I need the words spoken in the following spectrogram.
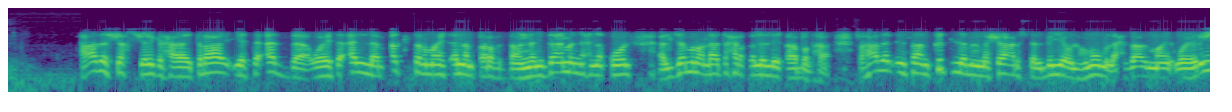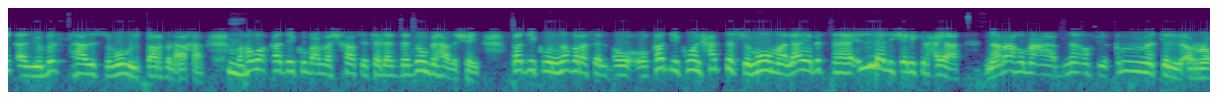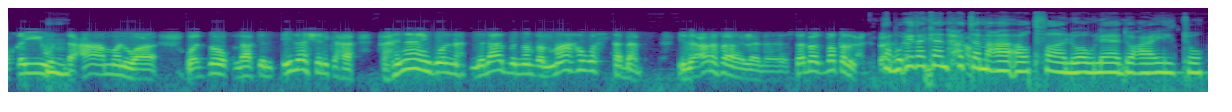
هذا الشخص شريك الحياة. ترى يتأذى ويتألم أكثر ما يتألم الطرف الثاني لأن دائما نحن نقول الجمرة لا تحرق إلا اللي قابضها فهذا الإنسان كتلة من المشاعر السلبية والهموم والأحزان ويريد أن يبث هذه السموم للطرف الآخر. فهو قد يكون بعض الأشخاص يتلذذون بهذا الشيء. قد يكون نظرة سلب وقد يكون حتى سمومه لا يبثها إلا لشريك الحياة. نراه مع أبنائه في قمة الرقي والتعامل والذوق لكن إلى شريك الحياة. فهنا نقول لابد ننظر ما هو السبب. إذا عرف السبب بطل العجب. طب وإذا كان حتى مع اطفاله واولاده وعائلته؟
